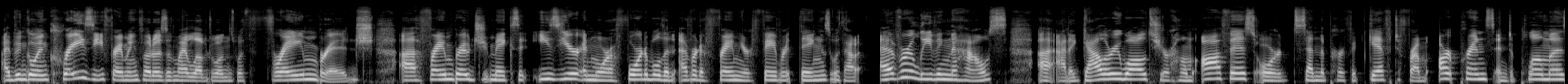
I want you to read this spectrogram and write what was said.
I've been going crazy framing photos of my loved ones with FrameBridge. Uh, FrameBridge makes it easier and more affordable than ever to frame your favorite things without ever leaving the house, uh, add a gallery wall to your home office, or send the perfect gift from art prints and diplomas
